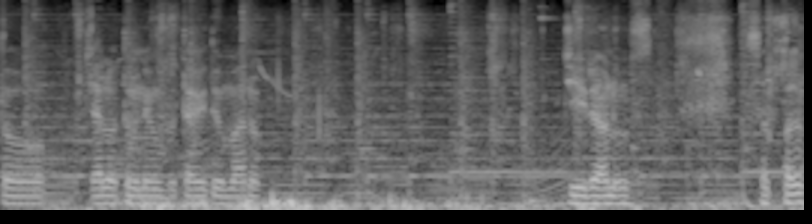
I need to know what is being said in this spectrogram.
તો ચાલો તમને હું બતાવી દઉં મારો જીરાનું સફળ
